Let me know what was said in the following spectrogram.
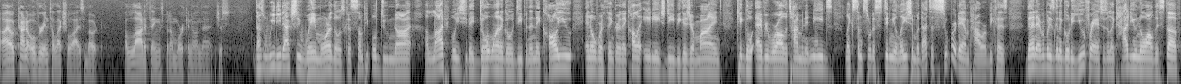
I kind of over intellectualize about a lot of things, but I'm working on that. Just That's we need actually way more of those because some people do not. A lot of people you see they don't want to go deep, and then they call you an overthinker. They call it ADHD because your mind can go everywhere all the time, and it needs like some sort of stimulation. But that's a super damn power because then everybody's gonna go to you for answers. They're like, how do you know all this stuff?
